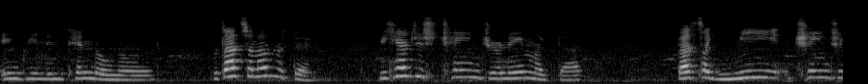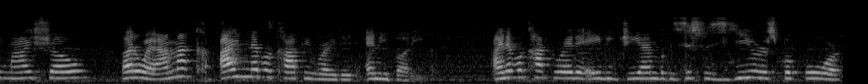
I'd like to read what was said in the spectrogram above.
Angry Nintendo Nerd. But that's another thing. You can't just change your name like that. That's like me changing my show. By the way, I'm not, I never copyrighted anybody. I never copyrighted AVGN because this was years before.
